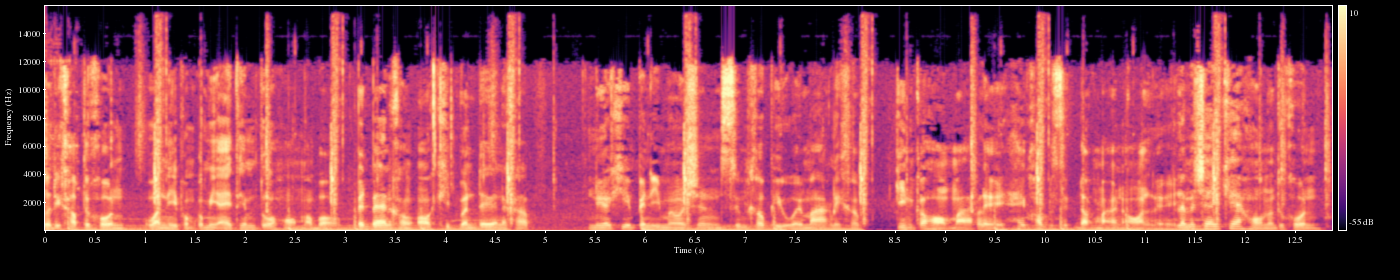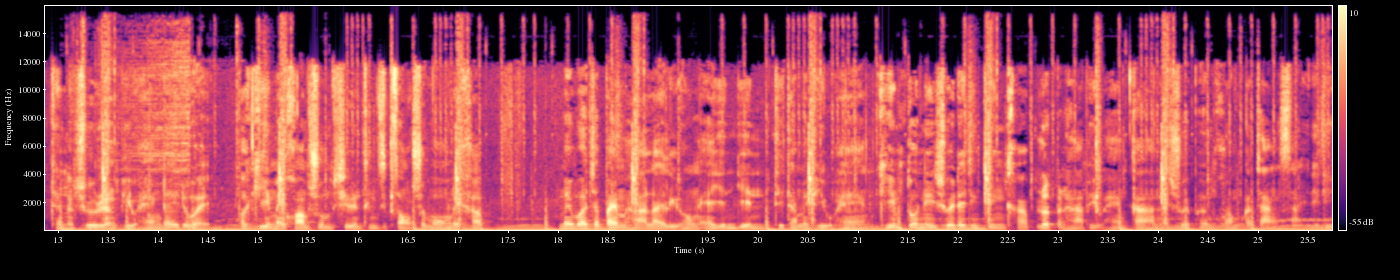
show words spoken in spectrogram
วัสดีครับทุกคน วันนี้ผมก็มีไอเทมตัวหอมมาบอก เป็นแบรนด์ของ Orchid Wonder นะครับ เนื้อครีมเป็น Emulsion ซึมเข้าผิวไวมากเลยครับ กลิ่นก็หอมมากเลย ให้ความรู้สึกดอกไม้อ่อนๆเลย และไม่ใช่แค่หอมนะทุกคน แถมยังช่วยเรื่องผิวแห้งได้ด้วย เพราะครีมให้ความชุ่มชื้นถึง 12 ชั่วโมงเลยครับ ไม่ว่าจะไปมหาลัยหรือห้องแอร์เย็นๆ ที่ทำให้ผิวแห้ง ครีมตัวนี้ช่วยได้จริงๆครับ ลดปัญหาผิวแห้งก้านและช่วยเพิ่มความกระจ่างใสได้ดี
